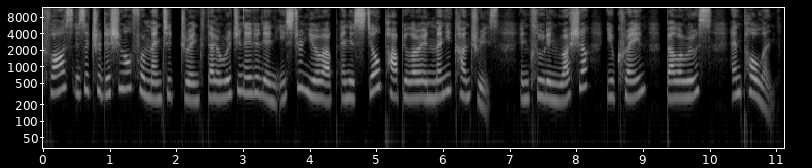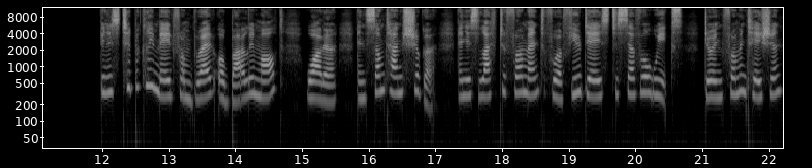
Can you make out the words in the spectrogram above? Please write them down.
Kvass is a traditional fermented drink that originated in Eastern Europe and is still popular in many countries, including Russia, Ukraine, Belarus, and Poland. It is typically made from bread or barley malt, water, and sometimes sugar, and is left to ferment for a few days to several weeks, during fermentation,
